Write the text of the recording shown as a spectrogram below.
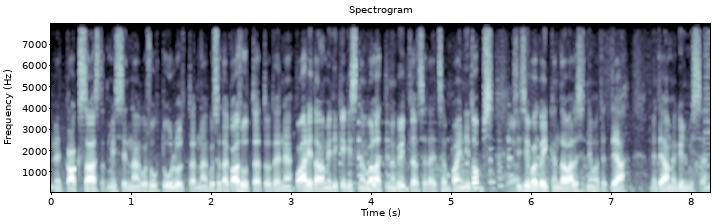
need kaks aastat, mis siin nagu suht hullult on nagu seda kasutatud, onju. baaridaamid ikkagist nagu alati nagu ütlevad seda, et see on panditops, siis juba kõik on tavaliselt niimoodi, et jah, me teame küll, mis see on.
